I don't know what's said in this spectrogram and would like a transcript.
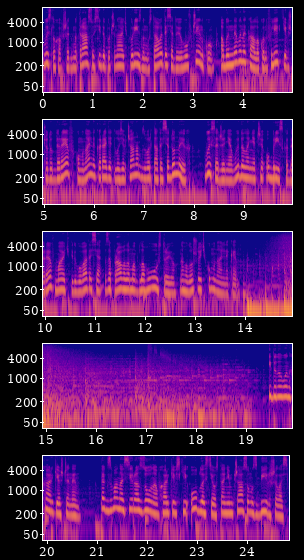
Вислухавши Дмитра, сусіди починають по-різному ставитися до його вчинку. Аби не виникало конфліктів щодо дерев, комунальники радять лозівчанам звертатися до них. Висадження, видалення чи обрізка дерев мають відбуватися за правилами благоустрою, наголошують комунальники. До новин Харківщини. Так звана сіра зона в Харківській області останнім часом збільшилась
